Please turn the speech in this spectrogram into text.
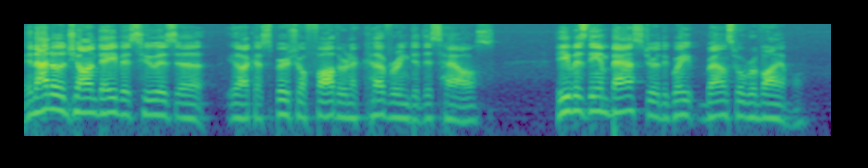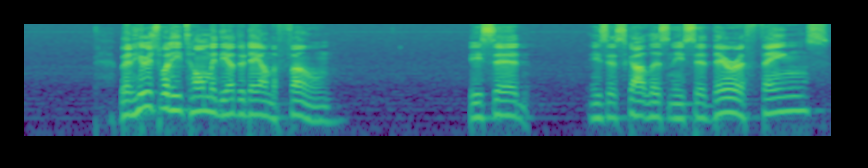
And I know John Davis, who is a, like a spiritual father and a covering to this house. He was the ambassador of the great Brownsville revival. But here's what he told me the other day on the phone. He said, he said, Scott, listen, he said, there are things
